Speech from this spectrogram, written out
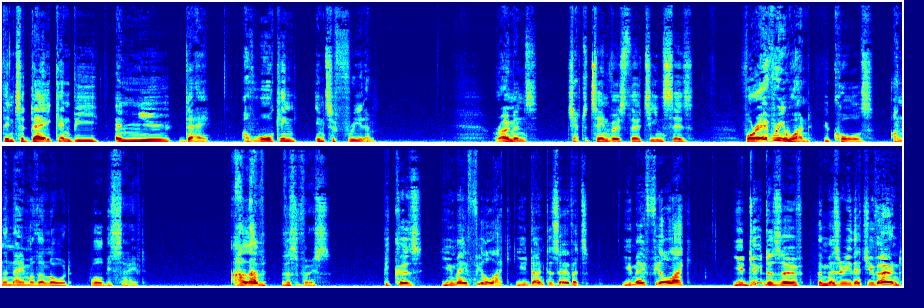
then today can be a new day of walking into freedom. Romans chapter 10, verse 13 says, For everyone who calls on the name of the Lord will be saved. I love this verse because you may feel like you don't deserve it. You may feel like you do deserve the misery that you've earned.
